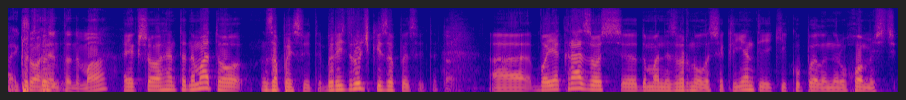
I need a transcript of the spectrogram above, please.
А якщо підказ- агента нема, а якщо агента нема, то записуйте. Беріть ручки і записуйте. Так. А, бо якраз ось е, до мене звернулися клієнти, які купили нерухомість,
